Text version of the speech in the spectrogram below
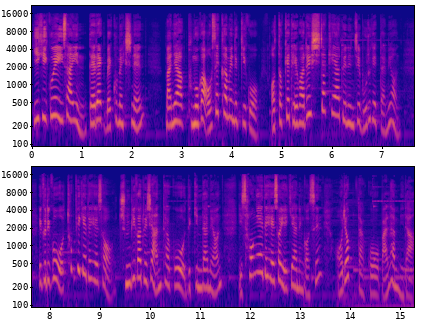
이 기구의 이사인 데렉 매코맥 씨는 만약 부모가 어색함을 느끼고 어떻게 대화를 시작해야 되는지 모르겠다면 그리고 토픽에 대해서 준비가 되지 않다고 느낀다면 이 성에 대해서 얘기하는 것은 어렵다고 말합니다.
